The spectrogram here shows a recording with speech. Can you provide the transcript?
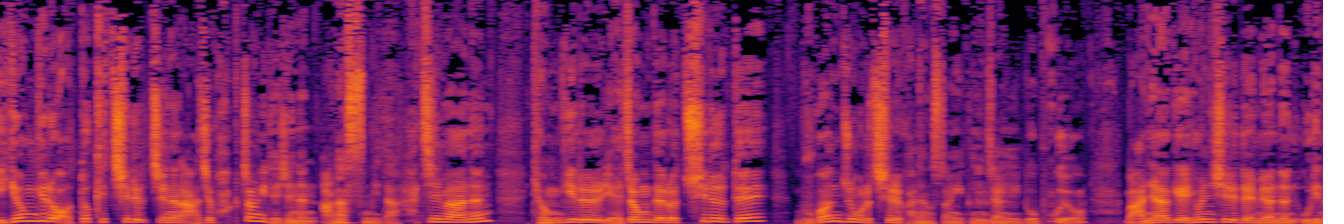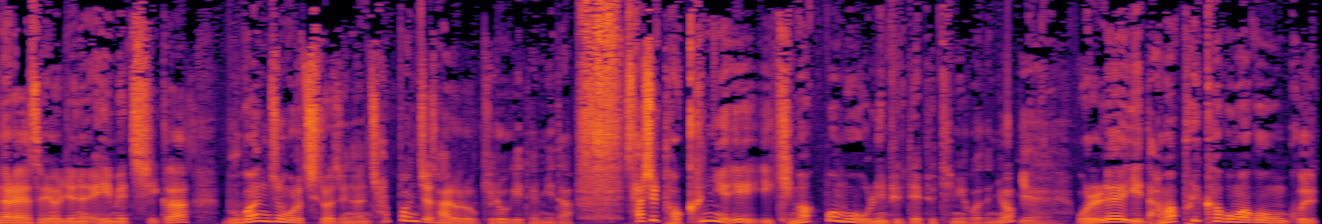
이 경기를 어떻게 치를지는 아직 확정이 되지는 않았습니다. 하지만은 경기를 예정대로 치르되 무관중으로 치를 가능성이 굉장히 음. 높고요. 만약에 현실이 되면은 우리나라에서 열리는 A 매치가 무관중으로 치러지는 첫 번째 사례로 기록이 됩니다. 사실 더 큰 일이 이 김학범호 올림픽 대표팀이거든요. 예. 원래 이 남아프리카 공화국을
